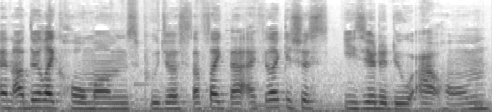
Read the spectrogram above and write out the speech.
and other like homams, puja stuff like that. I feel like it's just easier to do at home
